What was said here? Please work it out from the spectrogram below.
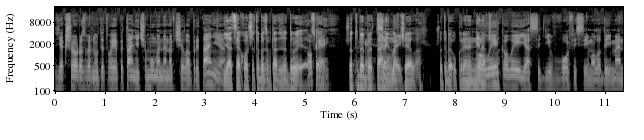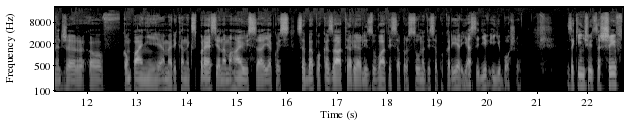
якщо розвернути твоє питання, чому мене навчила Британія? Я це хочу тебе запитати вже друге. Це, що тебе окей, Британія segue. навчила? Що тебе Україна не коли, навчила? коли я сидів в офісі, молодий менеджер е, в компанії American Express, я намагаюся якось себе показати, реалізуватися, просунутися по кар'єрі. Я сидів і їбошив. Закінчується шифт,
